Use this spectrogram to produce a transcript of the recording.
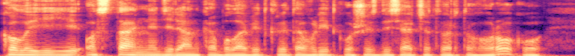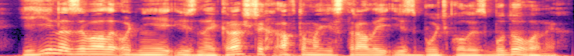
Коли її остання ділянка була відкрита влітку 64-го року, її називали однією із найкращих автомагістралей із будь-коли збудованих.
